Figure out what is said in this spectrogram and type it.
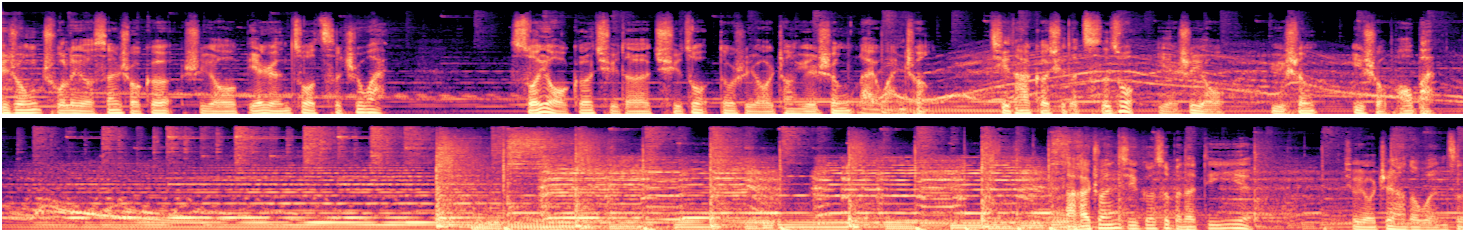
辑中除了有三首歌是由别人作词之外，所有歌曲的曲作都是由张月生来完成，其他歌曲的词作也是由雨生一手包办。打开专辑歌词本的第一页，就有这样的文字：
